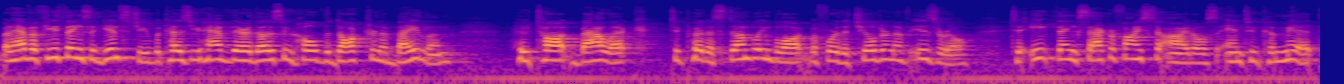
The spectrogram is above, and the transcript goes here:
But I have a few things against you because you have there those who hold the doctrine of Balaam, who taught Balak to put a stumbling block before the children of Israel to eat things sacrificed to idols, and to commit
